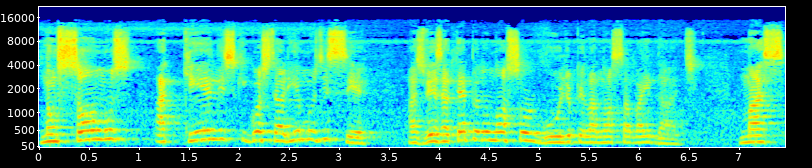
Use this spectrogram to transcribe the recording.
Não somos aqueles que gostaríamos de ser, às vezes até pelo nosso orgulho, pela nossa vaidade, mas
